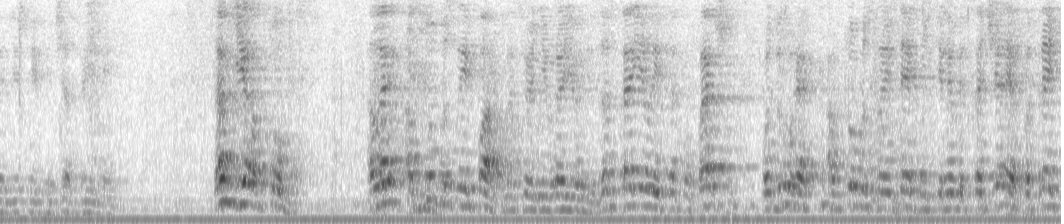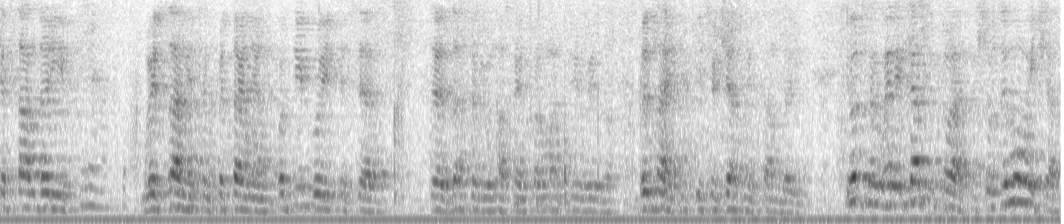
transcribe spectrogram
надійшли під час війни. Там є автобус. Але автобусний парк на сьогодні в районі застарілий це по-перше. По-друге, автобусної техніки не вистачає. По-третє, стан доріг. Ви самі цим питанням опікуєтеся. Це засобів масової інформації видно. Ви знаєте, який сучасний стан доріг. І от виникає ситуація, що в зимовий час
